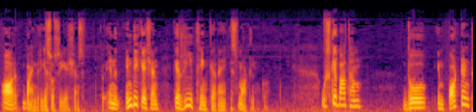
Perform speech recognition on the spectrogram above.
اور بائنڈری ایسوسیشن انڈیکیشن کہ ری تھنک کریں اس ماڈلنگ کو۔ اس کے بعد ہم دو امپورٹنٹ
